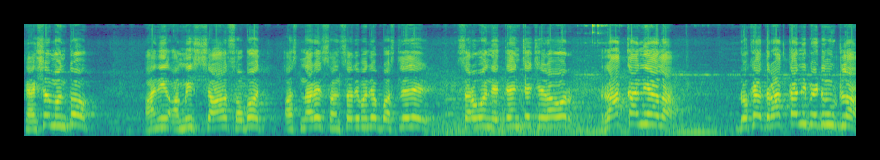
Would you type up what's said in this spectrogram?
फॅशन म्हणतो. आणि अमित शहा सोबत असणारे संसदेमध्ये बसलेले सर्व नेत्यांच्या चेहऱ्यावर राग कानी आला? डोक्यात राग कानी पेटून उठला?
